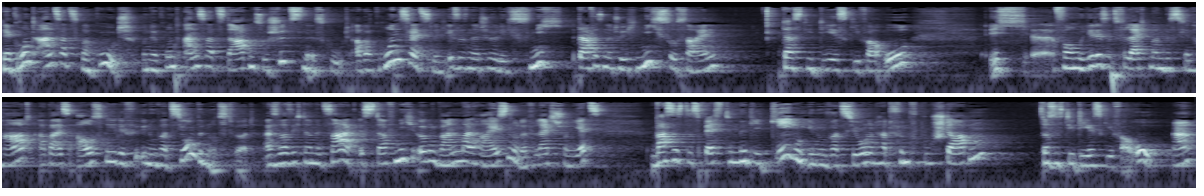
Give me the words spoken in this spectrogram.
Der Grundansatz war gut und der Grundansatz, Daten zu schützen, ist gut. Aber grundsätzlich ist es natürlich nicht, darf es natürlich nicht so sein, dass die DSGVO ich äh, formuliere das jetzt vielleicht mal ein bisschen hart, aber als Ausrede für Innovation benutzt wird. Also was ich damit sage, es darf nicht irgendwann mal heißen oder vielleicht schon jetzt, was ist das beste Mittel gegen Innovation und hat fünf Buchstaben? Das ist die DSGVO. Ja?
